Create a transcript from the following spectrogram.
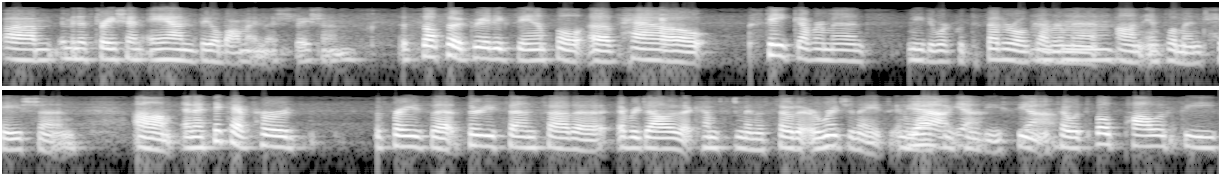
um, administration and the Obama administration. It's also a great example of how state governments need to work with the federal government Mhm. on implementation. Um, and I think I've heard the phrase that 30 cents out of every dollar that comes to Minnesota originates in Yeah, Washington, yeah, D.C. yeah. So it's both policy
